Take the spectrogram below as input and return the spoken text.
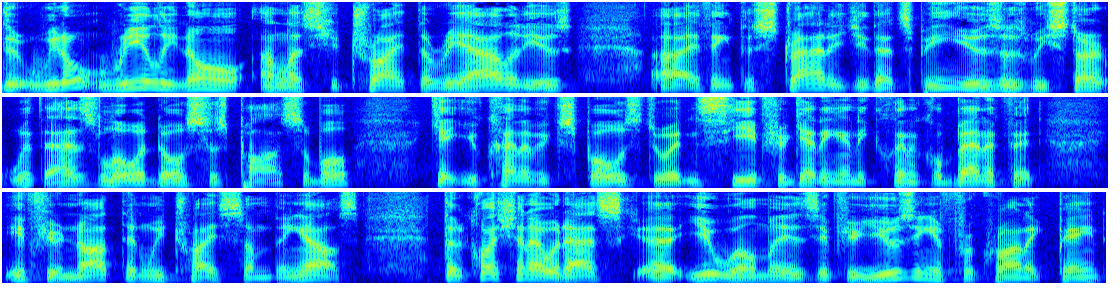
we don't really know unless you try it. The reality is, uh, I think the strategy that's being used is we start with as low a dose as possible, get you kind of exposed to it, and see if you're getting any clinical benefit. If you're not, then we try something else. The question I would ask uh, you, Wilma, is if you're using it for chronic pain,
